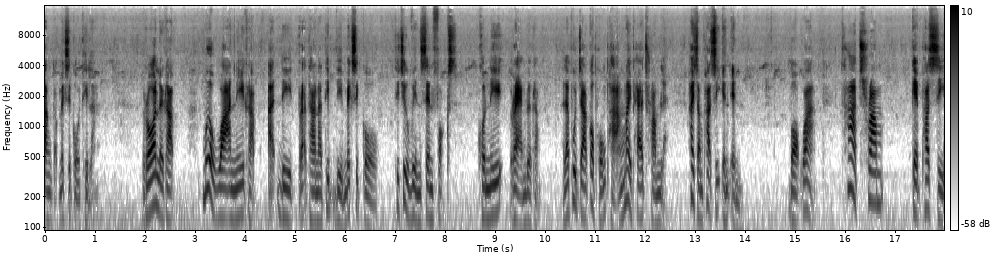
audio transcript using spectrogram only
ตังค์กับเม็กซิโกทีหลัง ร้อนเลยครับ เมื่อวานนี้ครับ อดีตประธานาธิบดีเม็กซิโก ที่ชื่อวินเซนต์ฟ็อกซ์คนนี้แรงด้วยครับ และพูดจาก็ผงผางไม่แพ้ทรัมป์แหละ ให้สัมภาษณ์ CNN บอกว่าถ้าทรัมป์เก็บภาษี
